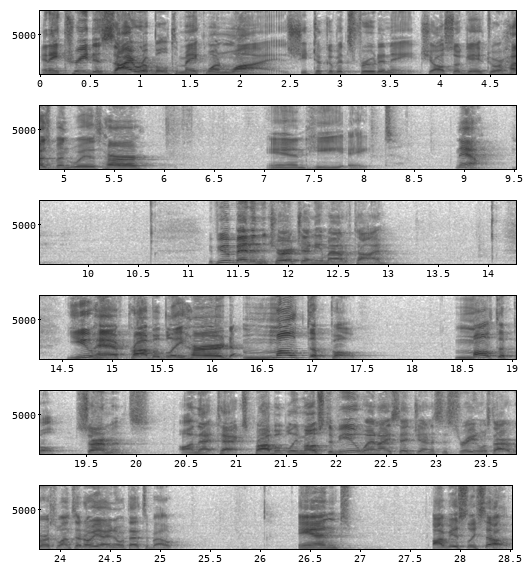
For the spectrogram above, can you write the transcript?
and a tree desirable to make one wise, she took of its fruit and ate. She also gave to her husband with her, and he ate. Now, if you have been in the church any amount of time, you have probably heard multiple multiple sermons on that text. Probably most of you, when I said Genesis 3, and we'll start with verse 1, said, Oh, yeah, I know what that's about. And obviously so.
